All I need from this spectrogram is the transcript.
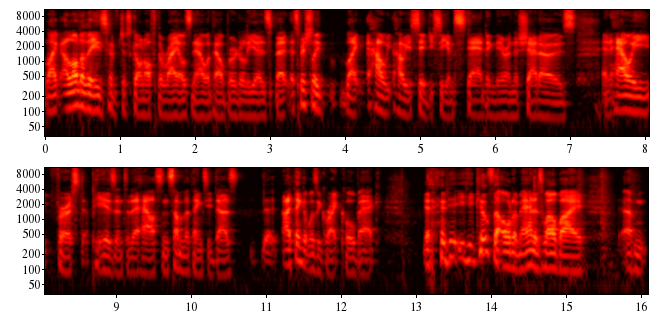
Like a lot of these have just gone off the rails now with how brutal he is, but especially like how how you said you see him standing there in the shadows and how he first appears into the house and some of the things he does. I think it was a great callback. he kills the older man as well by um,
